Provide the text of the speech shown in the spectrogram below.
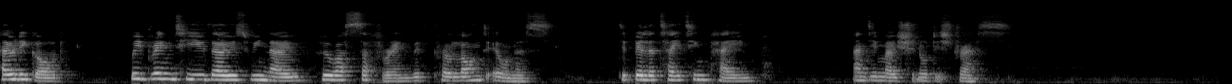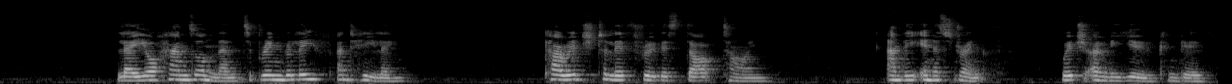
Holy God, we bring to you those we know who are suffering with prolonged illness, debilitating pain, and emotional distress. Lay your hands on them to bring relief and healing, courage to live through this dark time, and the inner strength which only you can give.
